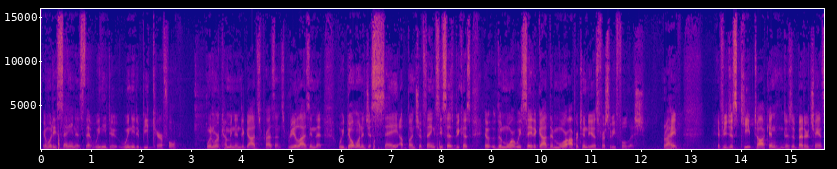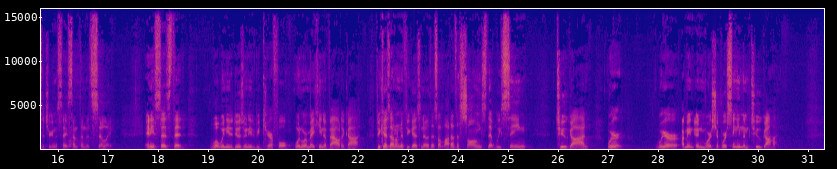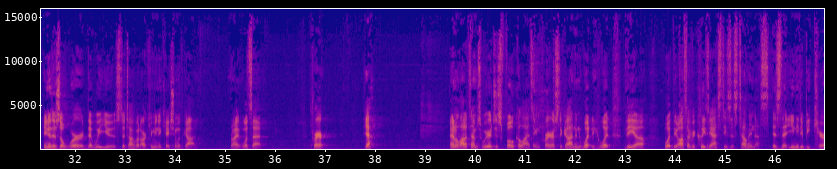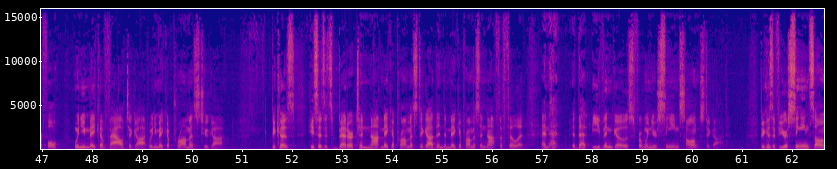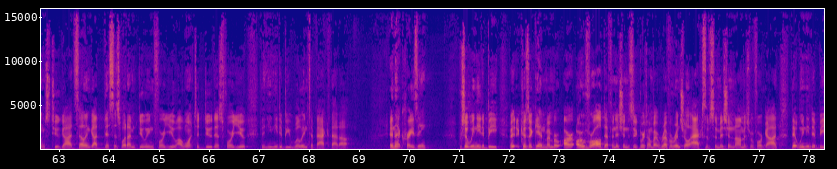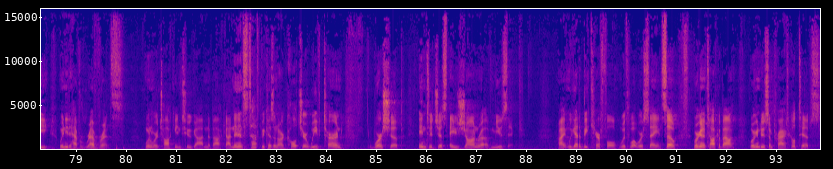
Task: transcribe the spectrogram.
And what he's saying is that we need to, we need to be careful when we're coming into God's presence, realizing that we don't want to just say a bunch of things. He says, because it, the more we say to God, the more opportunity is for us to be foolish, right? If you just keep talking, there's a better chance that you're going to say something that's silly. And he says that what we need to do is we need to be careful when we're making a vow to God. Because I don't know if you guys know this, a lot of the songs that we sing to God, we're, we're I mean, in worship, we're singing them to God. You know, there's a word that we use to talk about our communication with God, right? What's that? Prayer. Yeah. And a lot of times we're just vocalizing prayers to God. And what, what, the, uh, what the author of Ecclesiastes is telling us is that you need to be careful when you make a vow to God, when you make a promise to God. Because he says it's better to not make a promise to God than to make a promise and not fulfill it. And that, that even goes for when you're singing songs to God. Because if you're singing songs to God, telling God, this is what I'm doing for you, I want to do this for you, then you need to be willing to back that up. Isn't that crazy? So we need to be, because again, remember our overall definition is we're talking about reverential acts of submission and homage before God, that we need to be, we need to have reverence when we're talking to God and about God. And it's tough because in our culture, we've turned worship into just a genre of music right? We got to be careful with what we're saying. So, we're going to talk about, we're going to do some practical tips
